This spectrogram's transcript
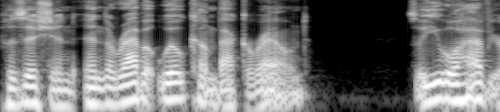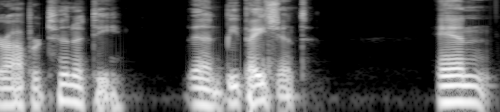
position, and the rabbit will come back around. So you will have your opportunity then be patient. And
